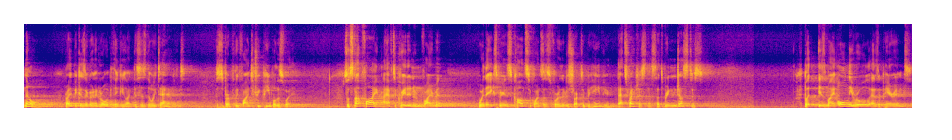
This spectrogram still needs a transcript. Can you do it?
No, right? Because they're going to grow up thinking like this is the way to act. This is perfectly fine to treat people this way. So it's not fine. I have to create an environment where they experience consequences for their destructive behavior. That's righteousness. That's bringing justice. But is my only role as a parent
